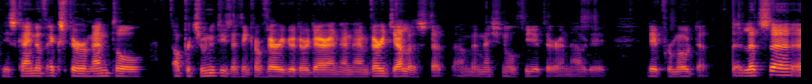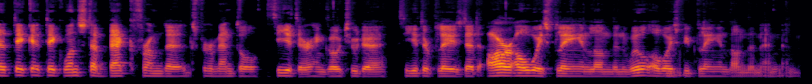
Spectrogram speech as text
These kind of experimental opportunities, I think, are very good are there, and, and I'm very jealous that on the National Theatre and how they they promote that. Let's uh, take uh, take one step back from the experimental theater and go to the theater plays that are always playing in London, will always be playing in London, and, and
